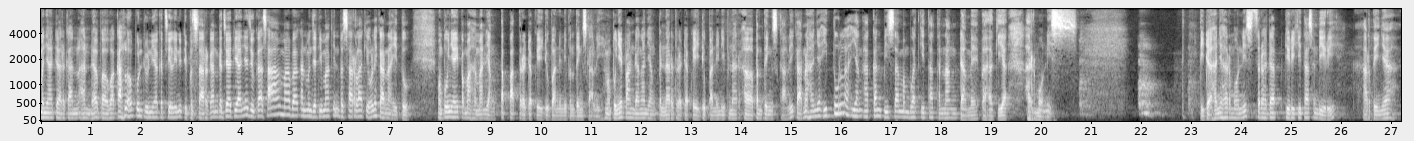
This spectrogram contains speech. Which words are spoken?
menyadarkan Anda bahwa kalaupun dunia kecil ini dibesarkan kejadiannya juga sama bahkan menjadi makin besar lagi. Oleh karena itu mempunyai pemahaman yang tepat terhadap kehidupan ini penting sekali. Mempunyai pandangan yang benar terhadap kehidupan ini benar uh, penting sekali. Karena hanya itulah yang akan bisa membuat kita tenang damai bahagia harmonis. Tidak hanya harmonis terhadap diri kita sendiri, Artinya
